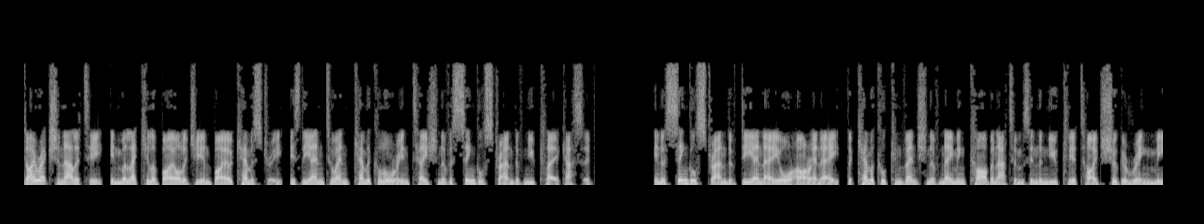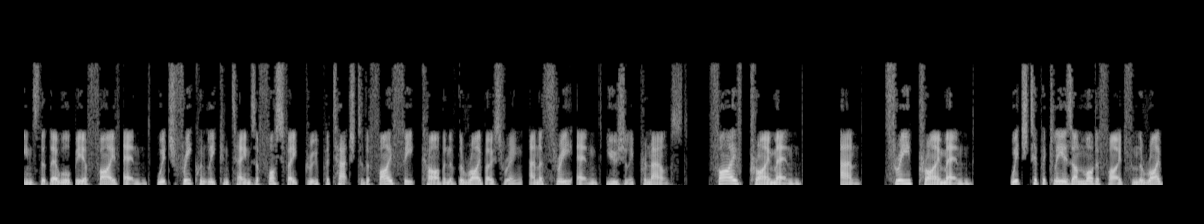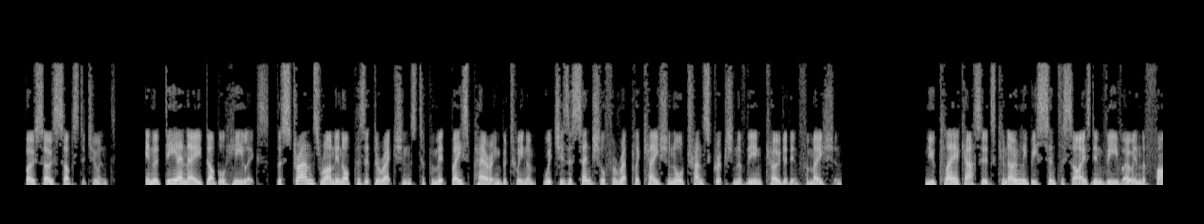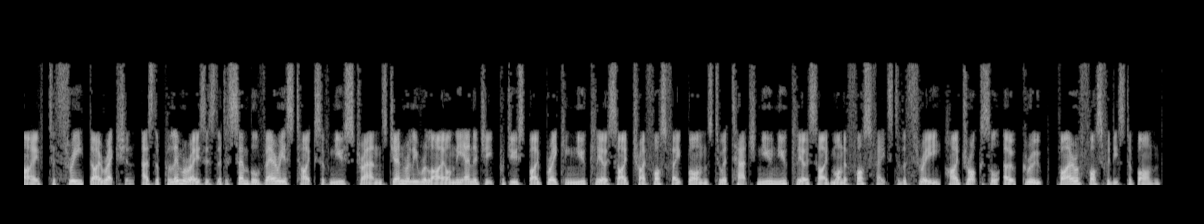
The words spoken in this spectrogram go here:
Directionality, in molecular biology and biochemistry, is the end-to-end -end chemical orientation of a single strand of nucleic acid. In a single strand of DNA or RNA, the chemical convention of naming carbon atoms in the nucleotide sugar ring means that there will be a 5 end, which frequently contains a phosphate group attached to the 5' carbon of the ribose ring, and a 3 end usually pronounced 5' end, and 3' end which typically is unmodified from the ribose substituent. In a DNA double helix, the strands run in opposite directions to permit base pairing between them, which is essential for replication or transcription of the encoded information. Nucleic acids can only be synthesized in vivo in the 5 to 3 direction, as the polymerases that assemble various types of new strands generally rely on the energy produced by breaking nucleoside triphosphate bonds to attach new nucleoside monophosphates to the 3-hydroxyl O group, via a phosphodiester bond.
